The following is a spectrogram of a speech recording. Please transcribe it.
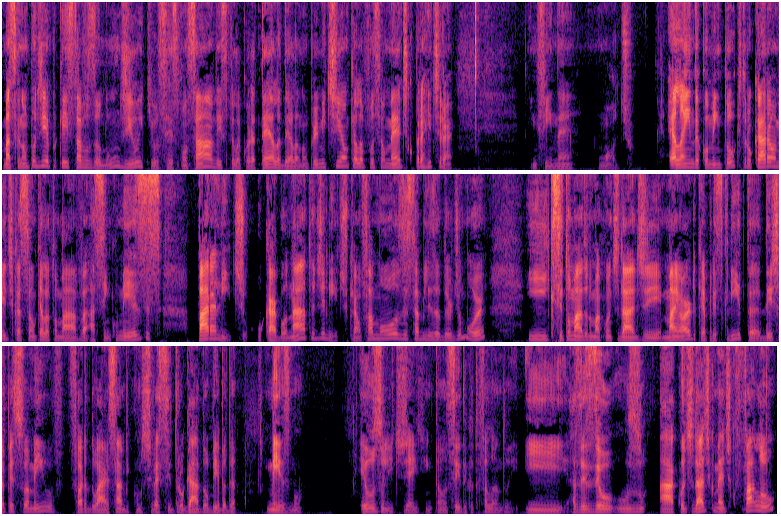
mas que não podia porque estava usando um DIU e que os responsáveis pela curatela dela não permitiam que ela fosse ao médico para retirar. Enfim, né? Um ódio. Ela ainda comentou que trocaram a medicação que ela tomava há cinco meses para lítio, o carbonato de lítio, que é um famoso estabilizador de humor e que, se tomado numa quantidade maior do que a prescrita, deixa a pessoa meio fora do ar, sabe? Como se estivesse drogada ou bêbada mesmo. Eu uso Lit, gente, então eu sei do que eu tô falando. E às vezes eu uso a quantidade que o médico falou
